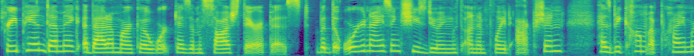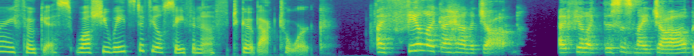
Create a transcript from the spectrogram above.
Pre pandemic, Abadamarco worked as a massage therapist, but the organizing she's doing with Unemployed Action has become a primary focus while she waits to feel safe enough to go back to work. I feel like I have a job. I feel like this is my job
